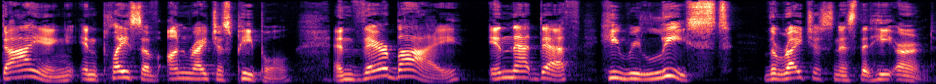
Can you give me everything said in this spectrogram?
dying in place of unrighteous people, and thereby, in that death, he released the righteousness that he earned.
